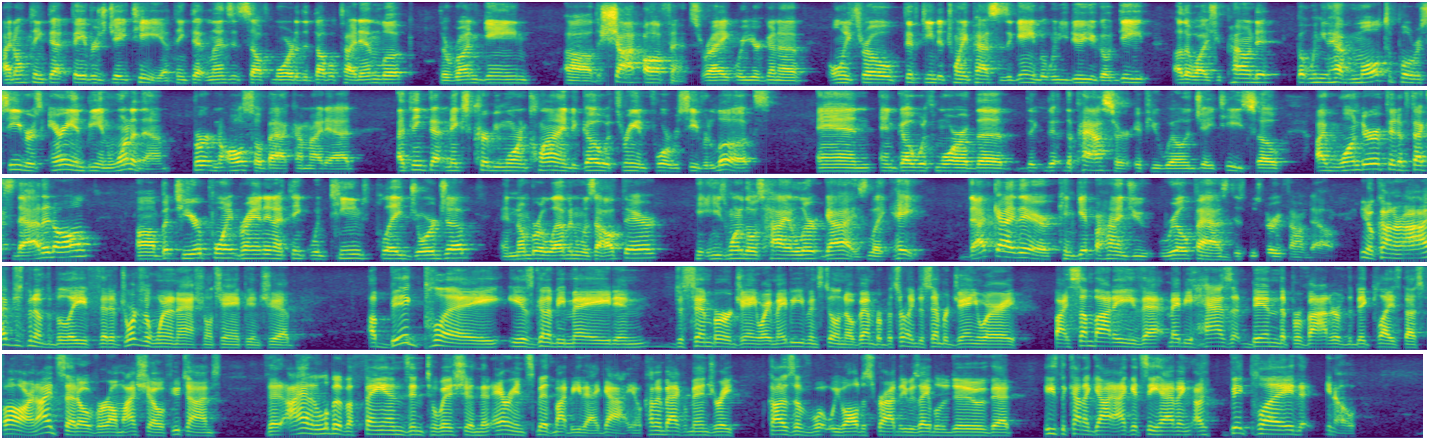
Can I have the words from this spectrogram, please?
I don't think that favors JT. I think that lends itself more to the double tight end look, the run game, uh, the shot offense, right? Where you're going to only throw 15 to 20 passes a game, but when you do, you go deep. Otherwise, you pound it. But when you have multiple receivers, Arian being one of them, Burton also back, I might add, I think that makes Kirby more inclined to go with three and four receiver looks and and go with more of the the, the, the passer, if you will, in JT. So I wonder if it affects that at all. Uh, but to your point, Brandon, I think when teams played Georgia and number 11 was out there, he, he's one of those high alert guys. Like, hey, that guy there can get behind you real fast, as Missouri found out you know, Connor, I've just been of the belief that if Georgia to win a national championship, a big play is going to be made in December January, maybe even still in November, but certainly December, January by somebody that maybe hasn't been the provider of the big plays thus far. And I'd said over on my show a few times that I had a little bit of a fan's intuition that Arian Smith might be that guy, you know, coming back from injury because of what we've all described that he was able to do, that he's the kind of guy I could see having a big play that, you know,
